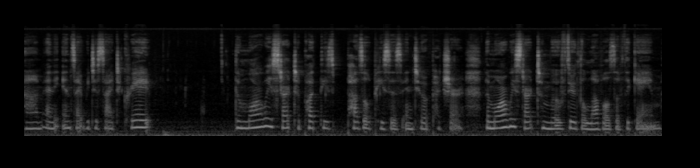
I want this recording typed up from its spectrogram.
um, and the insight we decide to create, the more we start to put these puzzle pieces into a picture, the more we start to move through the levels of the game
